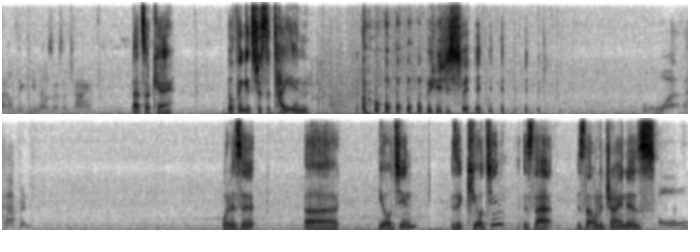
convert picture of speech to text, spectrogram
I don't think he knows there's a giant. That's okay. He'll think it's just a Titan. Oh, shit. What happened? What is it? Uh, Kyojin? Is it Kyojin? Is that is that what a giant is? Oh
